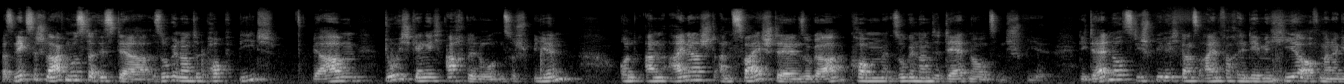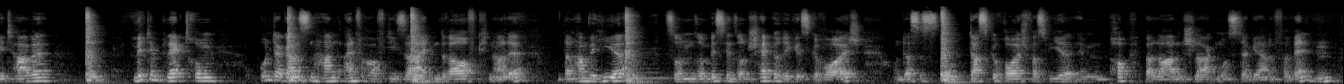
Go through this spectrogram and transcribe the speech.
Das nächste Schlagmuster ist der sogenannte Pop Beat. Wir haben durchgängig Achtelnoten zu spielen und an, einer, an zwei Stellen sogar kommen sogenannte Dead Notes ins Spiel. Die Dead Notes, die spiele ich ganz einfach, indem ich hier auf meiner Gitarre mit dem Plektrum und der ganzen Hand einfach auf die Saiten drauf knalle. Und dann haben wir hier so ein, so ein bisschen so ein schepperiges Geräusch. Und das ist das Geräusch, was wir im Pop-Balladen-Schlagmuster gerne verwenden.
